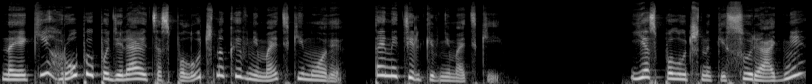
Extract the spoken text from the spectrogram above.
На які групи поділяються сполучники в німецькій мові, та й не тільки в німецькій. Є сполучники сурядні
